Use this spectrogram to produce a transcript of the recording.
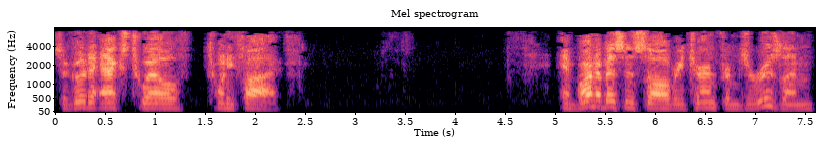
So go to Acts 12:25. And Barnabas and Saul returned from Jerusalem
